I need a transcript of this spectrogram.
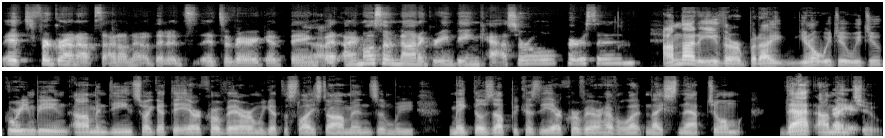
it's for grown-ups. I don't know that it's it's a very good thing, Yeah. but I'm also not a green bean casserole person. I'm not either, but I you know what we do? We do green bean almondine, so I get the haricots verts and we get the sliced almonds and we make those up because the haricots verts have a nice snap to them. That I'm Right. into.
